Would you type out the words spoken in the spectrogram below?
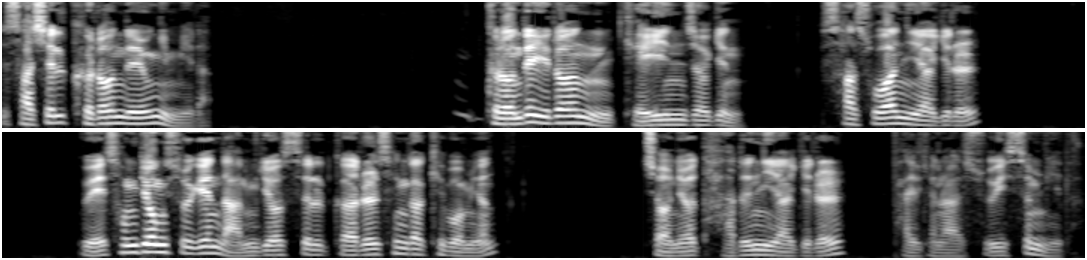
사실 그런 내용입니다. 그런데 이런 개인적인 사소한 이야기를 왜 성경 속에 남겼을까를 생각해 보면 전혀 다른 이야기를 발견할 수 있습니다.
